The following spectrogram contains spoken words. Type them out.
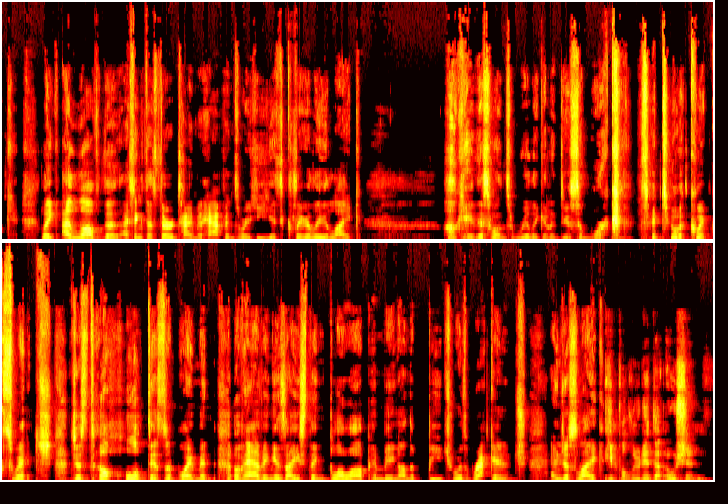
okay. Like I love the I think the third time it happens where he is clearly like okay, this one's really going to do some work to do a quick switch. Just the whole disappointment of having his ice thing blow up, him being on the beach with wreckage, and just like. He polluted the ocean.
